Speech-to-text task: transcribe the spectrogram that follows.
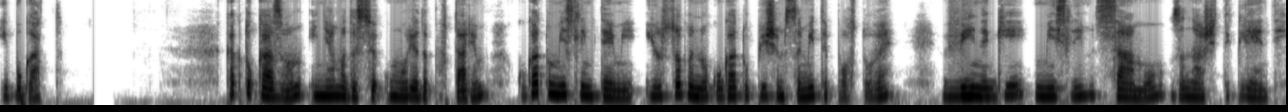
и богат. Както казвам и няма да се уморя да повтарям, когато мислим теми и особено когато пишем самите постове, винаги мислим само за нашите клиенти.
